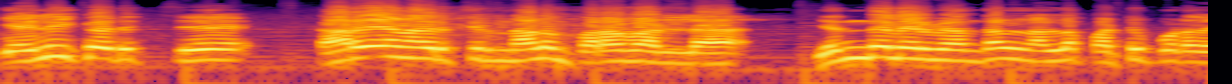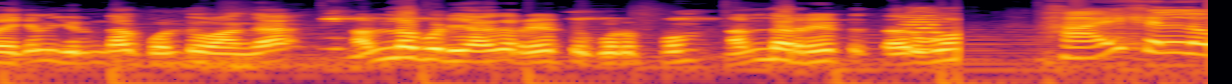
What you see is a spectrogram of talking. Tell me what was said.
எலி கடிச்சு கரையான அரிச்சிருந்தாலும் பரவாயில்ல. எந்த நிலைமையில இருந்தாலும் நல்ல பட்டு புடவைகள் இருந்தா கொண்டு வாங்க. நல்லபடியாக ரேட்டு கொடுப்போம். நல்ல ரேட்டு தருவோம். ஹாய் ஹலோ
